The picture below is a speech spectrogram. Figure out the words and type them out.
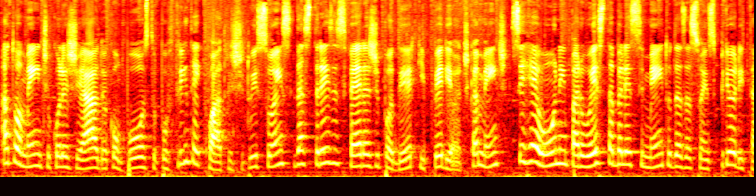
Atualmente, o colegiado é composto por 34 instituições das três esferas de poder que, periodicamente, se reúnem para o estabelecimento das ações prioritárias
